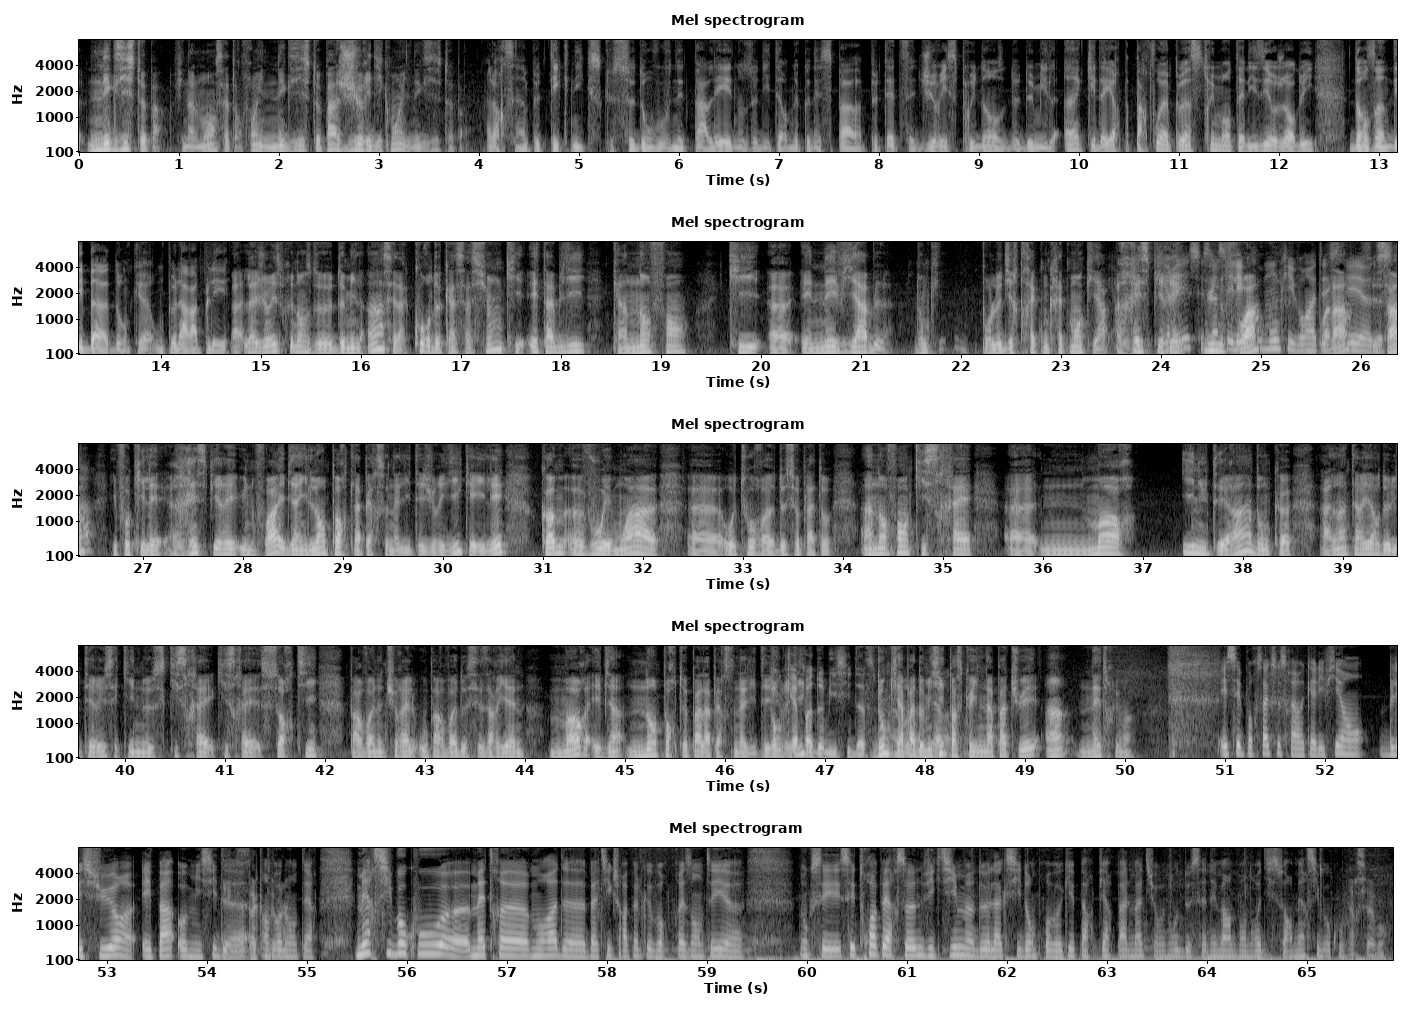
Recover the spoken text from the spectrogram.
n'existe pas. Finalement, cet enfant, il n'existe pas juridiquement, il n'existe pas. Alors, c'est un peu technique ce, que, ce dont vous venez de parler. Nos auditeurs ne connaissent pas peut-être cette jurisprudence de 2001 qui est d'ailleurs parfois un peu instrumentalisée aujourd'hui dans un débat, donc euh, on peut la rappeler. La, jurisprudence de 2001, c'est la Cour de cassation qui établit qu'un enfant qui euh, est né viable, donc pour le dire très concrètement, qui a respiré, une fois. qui vont voilà, euh, c'est ça. Il faut qu'il ait respiré une fois. Et eh bien, il emporte la personnalité juridique et il est comme vous et moi autour de ce plateau. Un enfant qui serait mort inutérin, donc euh, à l'intérieur de l'utérus et qui, ne, qui, serait, qui serait sorti par voie naturelle ou par voie de césarienne mort, eh bien, n'emporte pas la personnalité donc, juridique. Donc il n'y a pas d'homicide Donc il n'y a pas d'homicide parce qu'il n'a pas tué un être humain. Et c'est pour ça que ce serait requalifié en blessure et pas homicide euh, involontaire. Merci beaucoup, euh, maître Mourad Batik. Je rappelle que vous représentez donc ces, ces, trois personnes victimes de l'accident provoqué par Pierre Palmade sur une route de Seine-et-Marne vendredi soir. Merci beaucoup. Merci à vous.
